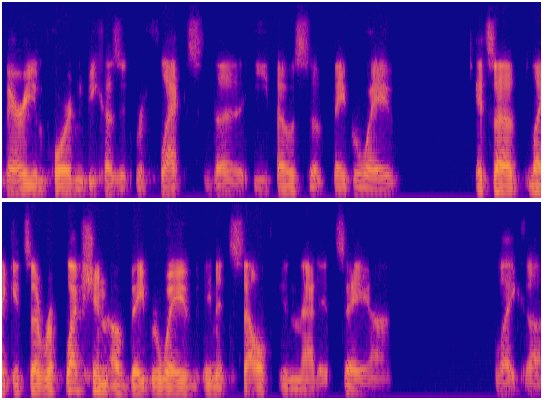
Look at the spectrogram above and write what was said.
very important because it reflects the ethos of vaporwave. It's a like it's a reflection of vaporwave in itself, in that it's a uh, like uh,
